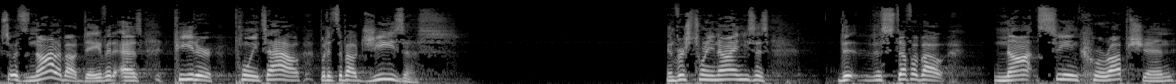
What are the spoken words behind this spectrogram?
So it's not about David, as Peter points out, but it's about Jesus. In verse 29, he says, the, the stuff about not seeing corruption,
